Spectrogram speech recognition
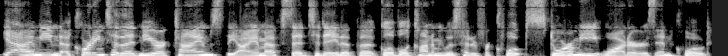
Yeah, I mean, according to the New York Times, the IMF said today that the global economy was headed for quote stormy waters end quote,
